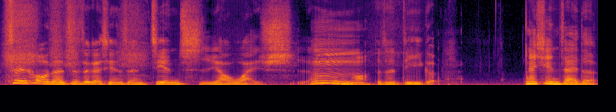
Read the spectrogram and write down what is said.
最后呢，是这个先生坚持要外食啊。嗯好，这是第一个。那现在的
